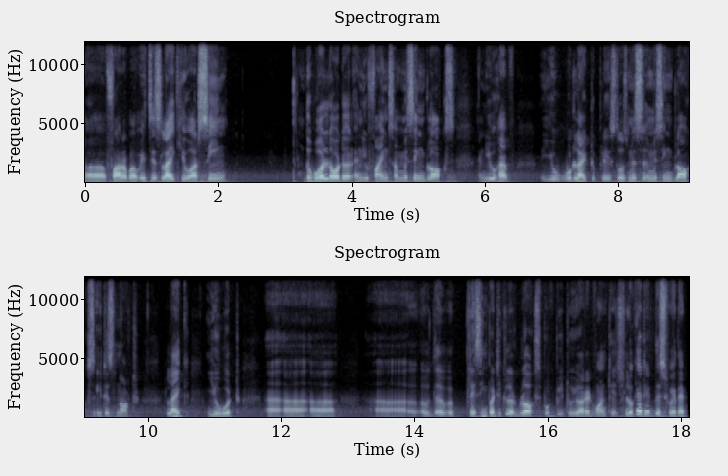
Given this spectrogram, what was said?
uh, far above. It is like you are seeing the world order and you find some missing blocks and you have you would like to place those miss, missing blocks. It is not like you would uh, uh, uh, the placing particular blocks would be to your advantage. Look at it this way that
